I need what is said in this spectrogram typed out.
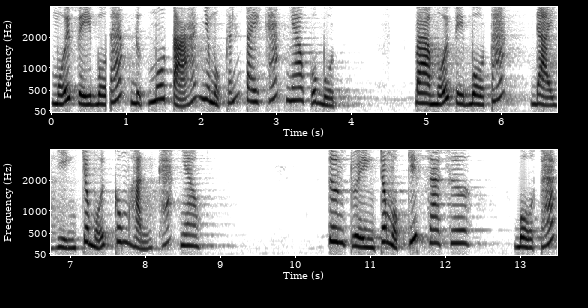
mỗi vị Bồ Tát được mô tả như một cánh tay khác nhau của Bụt, và mỗi vị Bồ Tát đại diện cho mỗi công hạnh khác nhau. Tương truyền trong một kiếp xa xưa, Bồ Tát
